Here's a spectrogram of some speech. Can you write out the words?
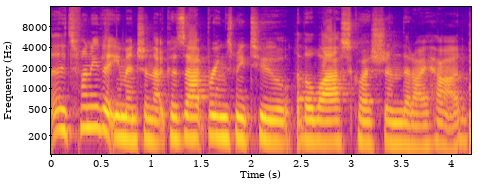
it's funny that you mentioned that because that brings me to the last question that I had.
